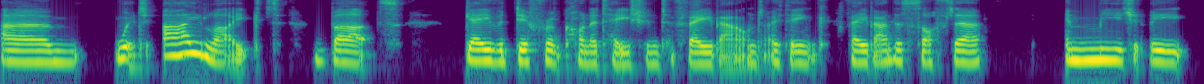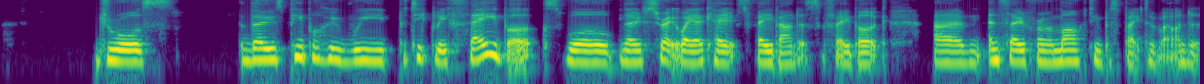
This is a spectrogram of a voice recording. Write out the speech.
um, which I liked, but gave a different connotation to Faebound. I think Faebound is softer, immediately draws those people who read particularly Fae books will know straight away, okay, it's Faebound, it's a Fae book. Um, and so from a marketing perspective, I under-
